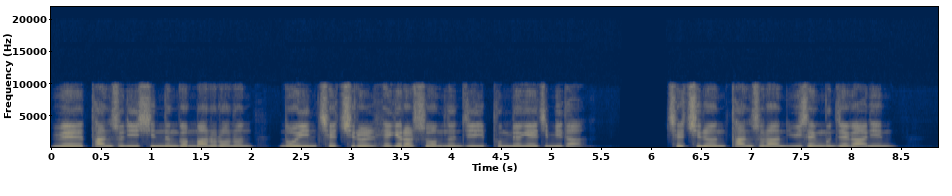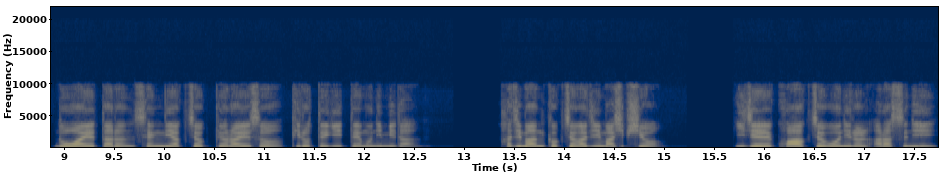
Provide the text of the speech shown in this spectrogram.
왜 단순히 씻는 것만으로는 노인 채취를 해결할 수 없는지 분명해집니다. 채취는 단순한 위생 문제가 아닌 노화에 따른 생리학적 변화에서 비롯되기 때문입니다. 하지만 걱정하지 마십시오. 이제 과학적 원인을 알았으니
